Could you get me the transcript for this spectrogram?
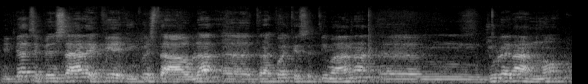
Mi piace pensare che in questa aula, eh, tra qualche settimana, ehm, giureranno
